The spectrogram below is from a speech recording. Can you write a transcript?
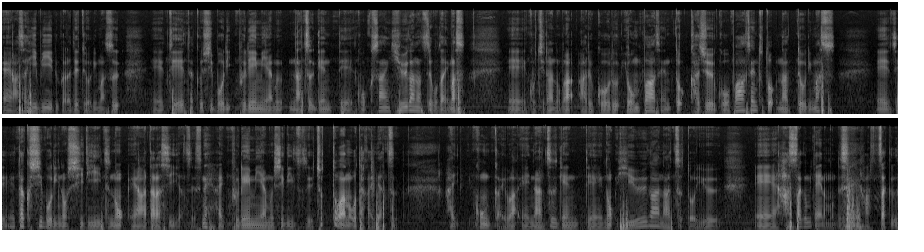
えー、アサヒビールから出ております、え、贅沢搾りプレミアム夏限定国産日向夏でございます。えこちらのがアルコール4%、果汁5%となっております。えー、贅沢搾りのシリーズの、え新しいやつですね。はい、プレミアムシリーズというちょっとあのお高いやつ。はい、今回は、え、夏限定の日向夏という、えー、発作みたいなもんですね。発作。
